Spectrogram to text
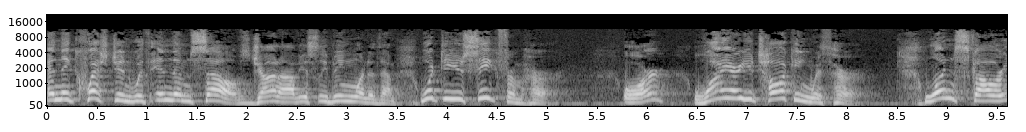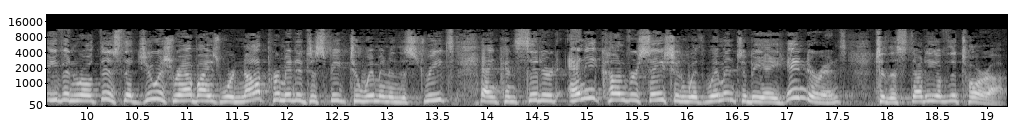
And they questioned within themselves, John obviously being one of them, What do you seek from her? Or, Why are you talking with her? One scholar even wrote this that Jewish rabbis were not permitted to speak to women in the streets and considered any conversation with women to be a hindrance to the study of the Torah.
